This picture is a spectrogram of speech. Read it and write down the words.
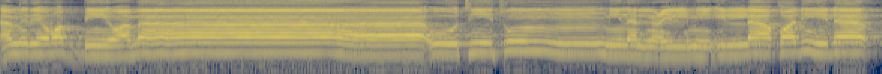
أمر ربي وما أوتيتم من العلم إلا قليلا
